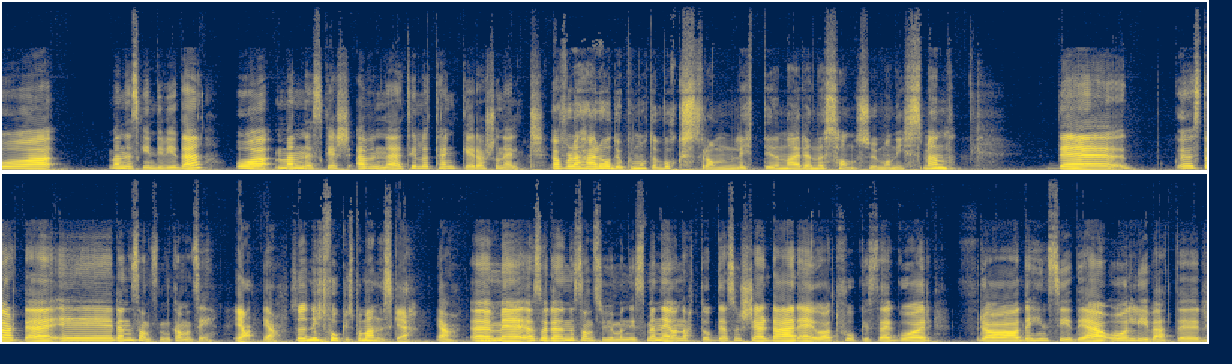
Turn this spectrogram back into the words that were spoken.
Og menneskeindividet og menneskers evne til å tenke rasjonelt. Ja, for det her hadde jo på en måte vokst fram litt i den her renessansehumanismen. Det eh, starter i renessansen, kan man si. Ja, Så nytt fokus på mennesket. Ja. eh, Mm. med, altså, Renessansehumanismen er jo nettopp det som skjer der, er jo at fokuset går fra det hinsidige og livet etter,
